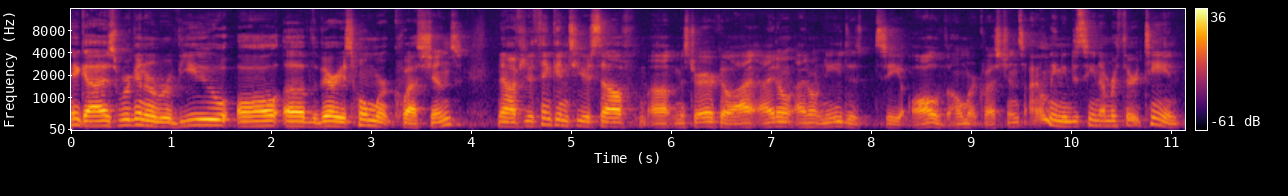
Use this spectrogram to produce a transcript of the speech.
Hey guys, we're going to review all of the various homework questions. Now, if you're thinking to yourself, uh, Mr. Arico, I, I, don't, I don't need to see all of the homework questions. I only need to see number 13.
